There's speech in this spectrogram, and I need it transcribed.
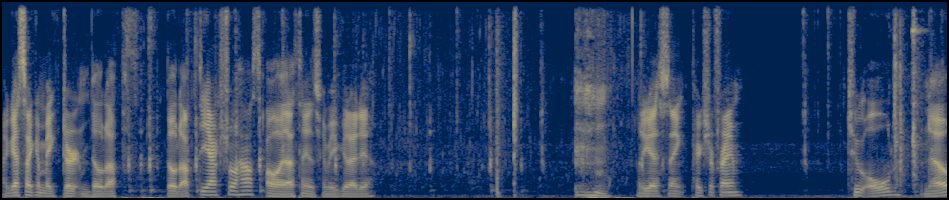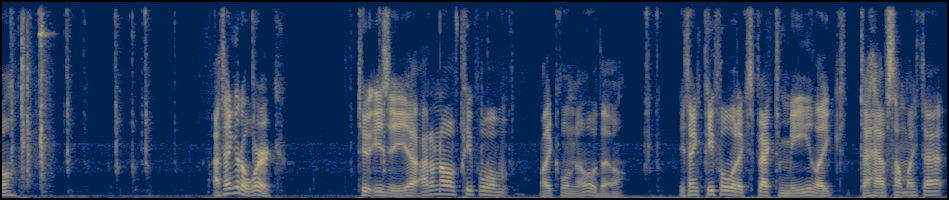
I guess I can make dirt and build up build up the actual house. Oh, yeah, I think it's gonna be a good idea. what do you guys think? Picture frame? Too old? No? I think it'll work. Too easy. Yeah, I don't know if people like will know though. You think people would expect me, like, to have something like that?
